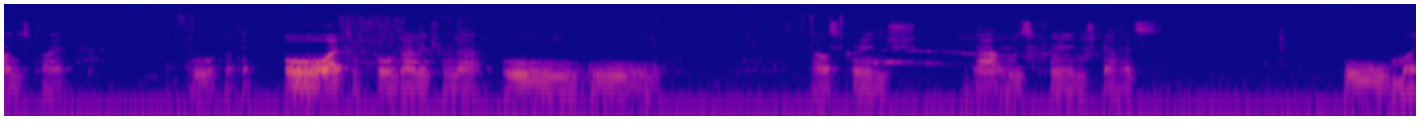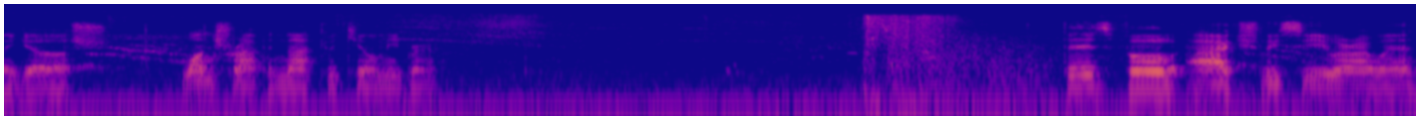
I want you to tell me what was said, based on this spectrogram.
I'm just playing. Oh, I. Oh, I took full damage from that. Oh, oh. That was cringe. That was cringe, guys. Oh my gosh. One trap and that could kill me, bro. This fool actually see where I went?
